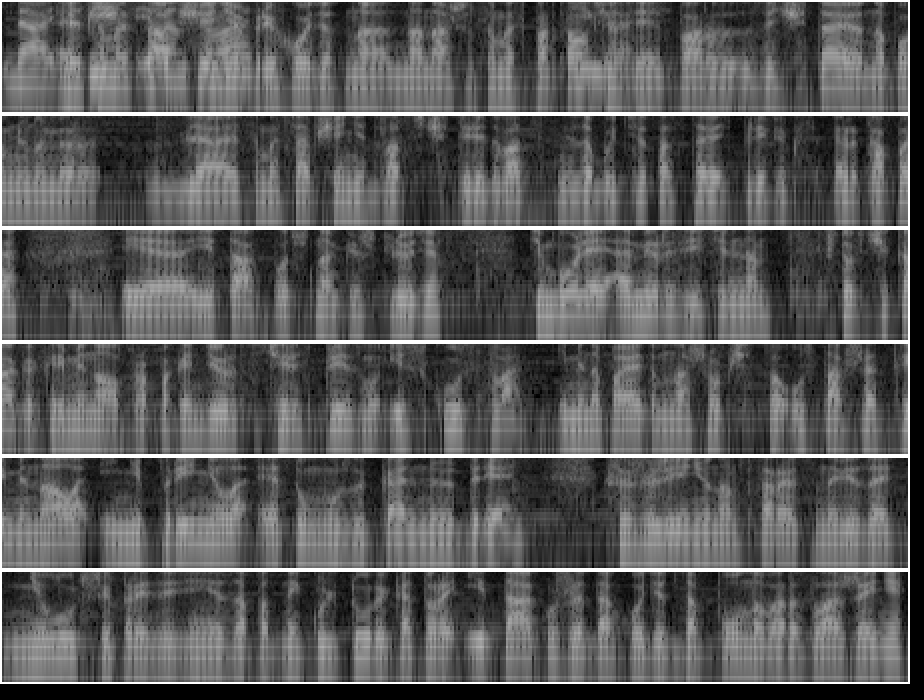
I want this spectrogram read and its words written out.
Да, и и СМС-сообщения приходят на, на наш СМС-портал. И Сейчас я пару зачитаю. Напомню, номер для СМС-сообщений 2420. Не забудьте поставить префикс РКП. И, э, итак, вот что нам пишут люди. Тем более омерзительно, что в Чикаго криминал пропагандируется через призму искусства. Именно поэтому наше общество, уставшее от криминала, и не приняло эту музыкальную дрянь. К сожалению, нам стараются навязать не лучшие произведения западной культуры, которая и так уже доходит до полного разложения,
